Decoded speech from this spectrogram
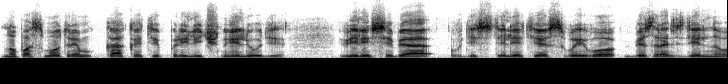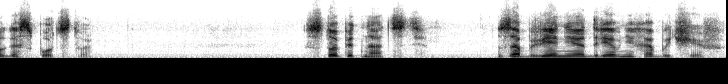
Но посмотрим, как эти приличные люди вели себя в десятилетие своего безраздельного господства. 115. Забвение древних обычаев.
